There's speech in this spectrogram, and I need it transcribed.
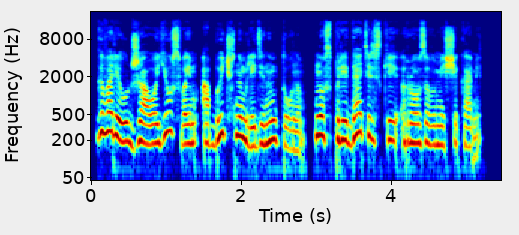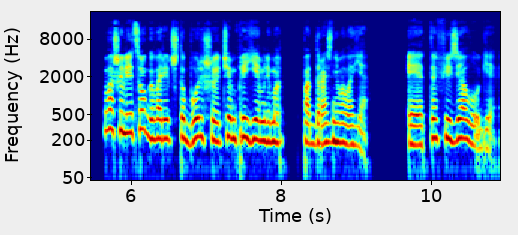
— говорил Джао Ю своим обычным ледяным тоном, но с предательски розовыми щеками. «Ваше лицо говорит, что больше, чем приемлемо», — поддразнивала я. «Это физиология».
